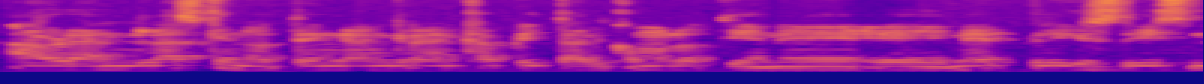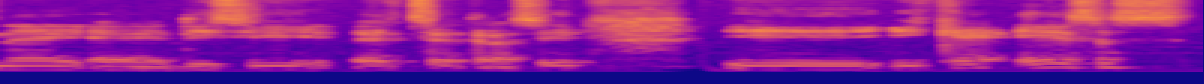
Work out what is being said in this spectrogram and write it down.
habrán las que no tengan gran capital como lo tiene Netflix, Disney, DC, etcétera, ¿sí? Y, y que esas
